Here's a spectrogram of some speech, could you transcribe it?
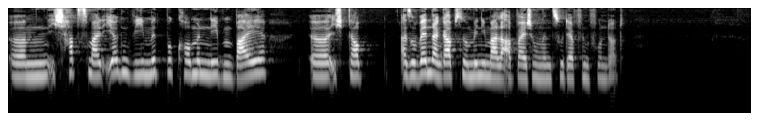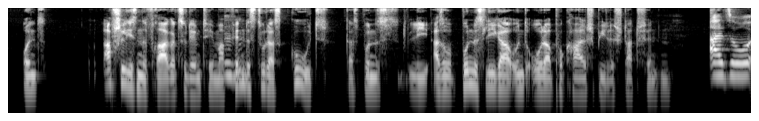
Ähm, ich habe es mal irgendwie mitbekommen nebenbei. Äh, ich glaube, also wenn, dann gab es nur minimale Abweichungen zu der 500. Und abschließende Frage zu dem Thema. Mhm. Findest du das gut, dass Bundesliga, also Bundesliga und oder Pokalspiele stattfinden? Also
